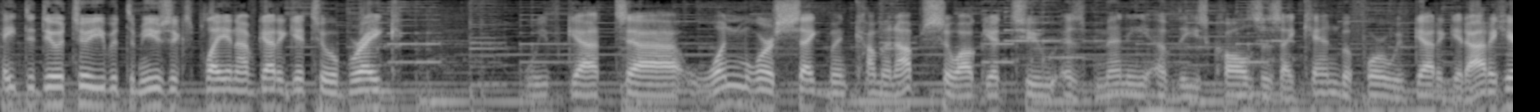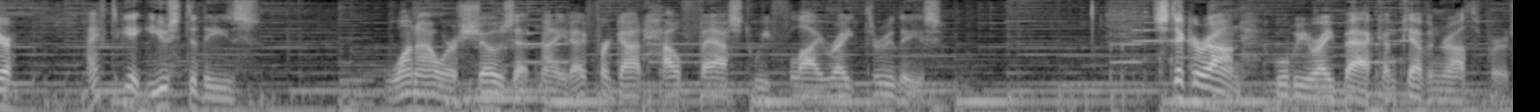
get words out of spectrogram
hate to do it to you, but the music's playing. I've got to get to a break. We've got uh, one more segment coming up, so I'll get to as many of these calls as I can before we've got to get out of here. I have to get used to these one hour shows at night. I forgot how fast we fly right through these. Stick around. We'll be right back. I'm Kevin Rutherford.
